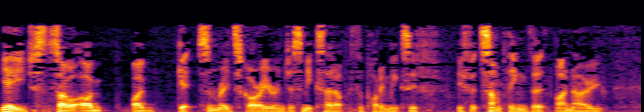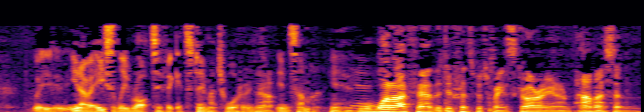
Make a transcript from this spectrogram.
yeah, you just so I I get some red scoria and just mix that up with the potting mix if if it's something that I know. You know, easily rots if it gets too much water in, Yeah. in summer. Yeah. Yeah. Well, what I found the difference between scoria and pumice and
